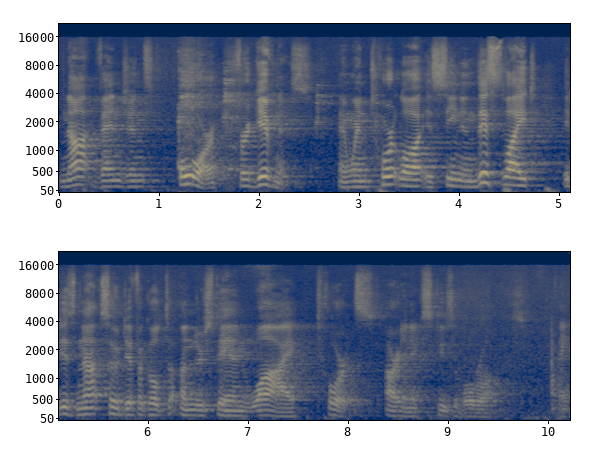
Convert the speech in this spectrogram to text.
not vengeance or forgiveness. And when tort law is seen in this light, it is not so difficult to understand why torts are inexcusable wrongs. Thank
